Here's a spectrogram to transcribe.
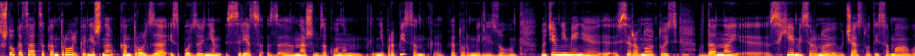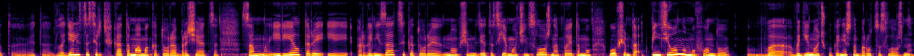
Что касается контроля, конечно, контроль за использованием средств э, нашим законом не прописан, который мы реализовываем, но тем не менее э, все равно, то есть в данной э, схеме все равно участвует и сама вот эта владелица сертификата мама, которая обращается, сам и риэлторы, и организации, которые, ну, в общем, эта схема очень сложна, поэтому, в общем-то, пенсионному фонду в, в одиночку, конечно, бороться сложно.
